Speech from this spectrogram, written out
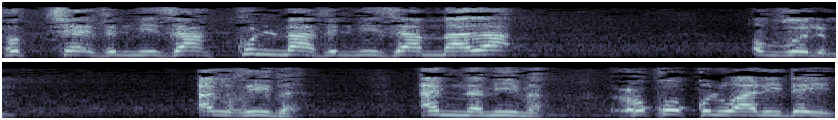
حط شيء في الميزان كل ما في الميزان ماذا؟ الظلم الغيبة النميمة عقوق الوالدين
